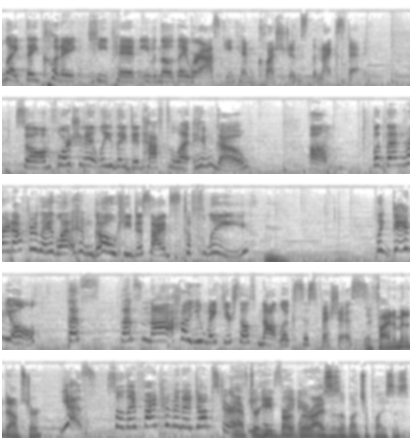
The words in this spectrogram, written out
like, they couldn't keep him, even though they were asking him questions the next day. So, unfortunately, they did have to let him go. Um, but then right after they let him go, he decides to flee. Like Daniel, that's that's not how you make yourself not look suspicious. They find him in a dumpster Yes. So they find him in a dumpster after he days later. burglarizes a bunch of places.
